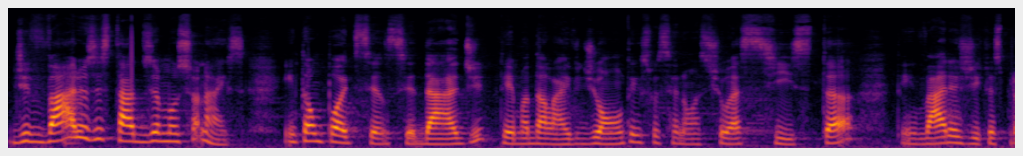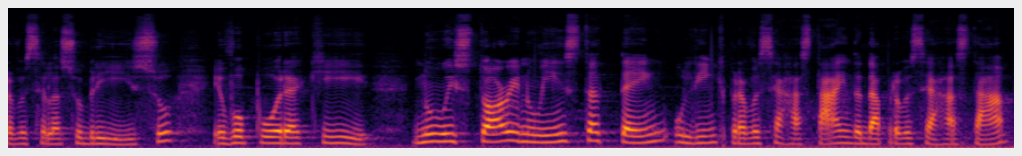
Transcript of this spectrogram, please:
de vários estados emocionais. Então pode ser ansiedade, tema da live de ontem, se você não assistiu, assista. Tem várias dicas para você lá sobre isso. Eu vou pôr aqui no story no Insta tem o link para você arrastar, ainda dá para você arrastar.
